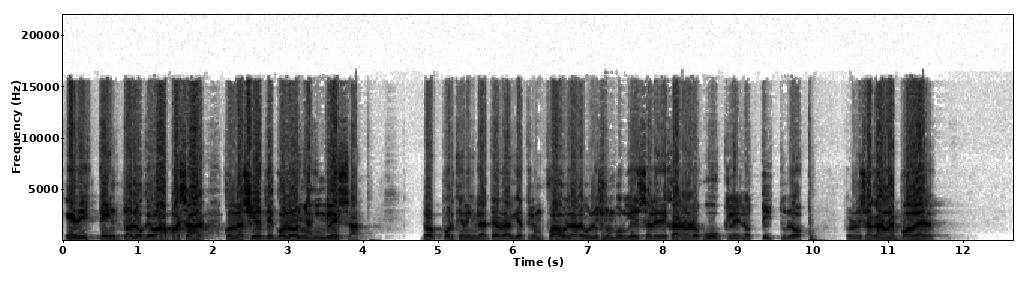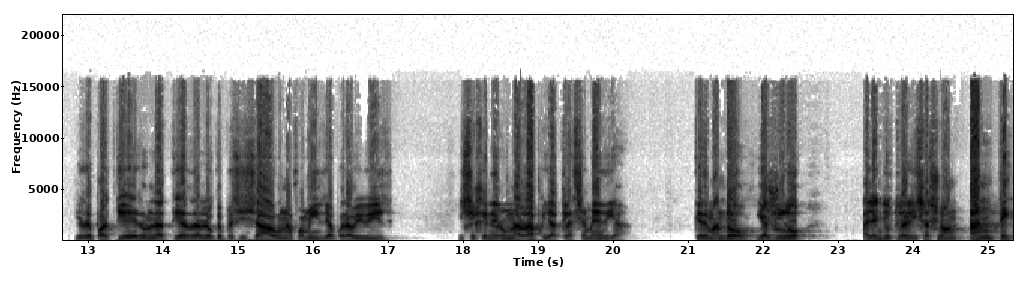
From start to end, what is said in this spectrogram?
Es distinto a lo que va a pasar con las siete colonias inglesas porque en Inglaterra había triunfado la revolución burguesa, le dejaron los bucles, los títulos, pero le sacaron el poder. Y repartieron la tierra lo que precisaba una familia para vivir. Y se generó una rápida clase media que demandó y ayudó a la industrialización antes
